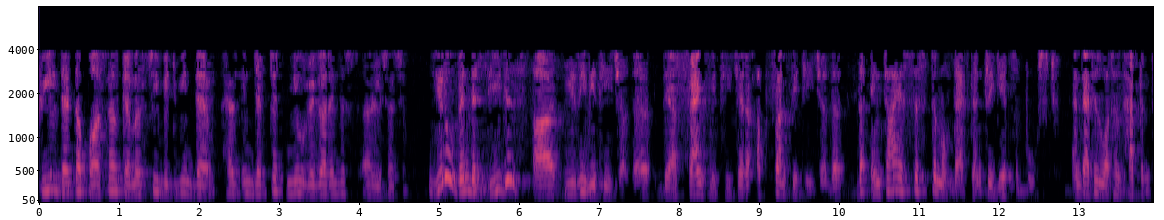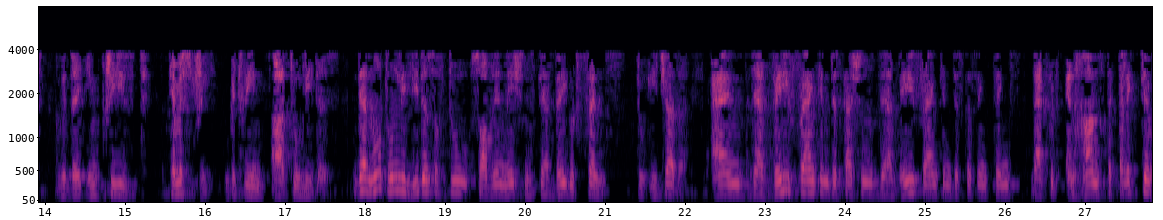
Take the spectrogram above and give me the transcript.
feel that the personal chemistry between them has injected new vigor in this uh, relationship? You know, when the leaders are easy with each other, they are frank with each other, upfront with each other, the entire system of that country gets a boost. And that is what has happened with the increased chemistry between our two leaders. They are not only leaders of two sovereign nations, they are very good friends to each other. And they are very frank in discussions, they are very frank in discussing things that would enhance the collective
